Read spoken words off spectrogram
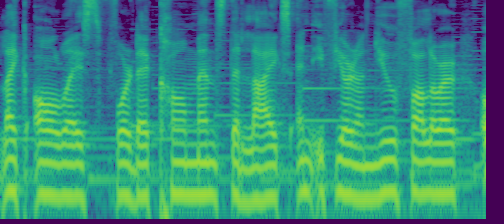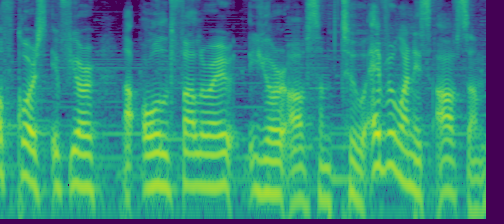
like always for the comments, the likes and if you're a new follower, of course if you're an old follower, you're awesome too. Everyone is awesome.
